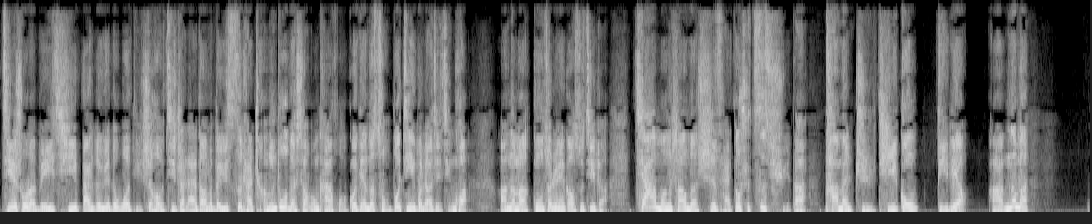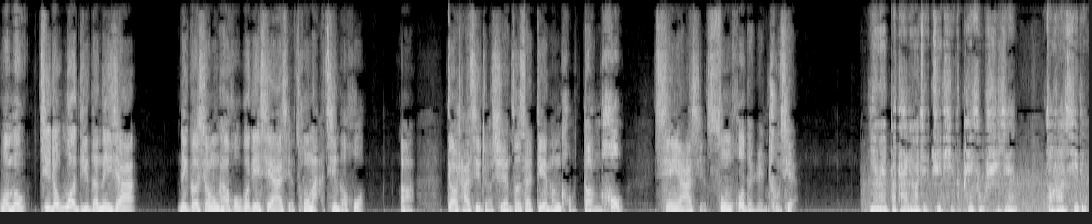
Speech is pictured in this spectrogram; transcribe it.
结束了为期半个月的卧底之后，记者来到了位于四川成都的小龙坎火锅店的总部，进一步了解情况啊。那么工作人员告诉记者，加盟商的食材都是自取的，他们只提供底料啊。那么我们记者卧底的那家。那个小龙坎火锅店鲜鸭血从哪进的货？啊，调查记者选择在店门口等候鲜鸭血送货的人出现。因为不太了解具体的配送时间，早上七点，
